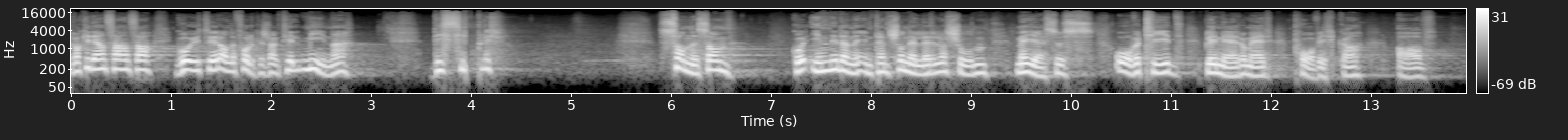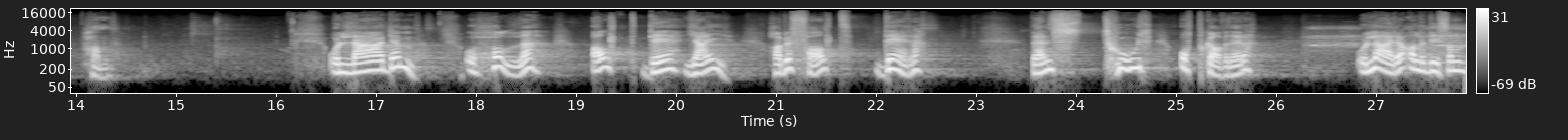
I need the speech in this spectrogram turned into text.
Det var ikke det han sa. Han sa gå ut og gjør alle folkeslag til mine disipler. Sånne som går inn i denne intensjonelle relasjonen med Jesus og over tid blir mer og mer påvirka av han. Og lær dem å holde alt det jeg har befalt dere. Det er en stor oppgave, dere. Å lære alle de som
